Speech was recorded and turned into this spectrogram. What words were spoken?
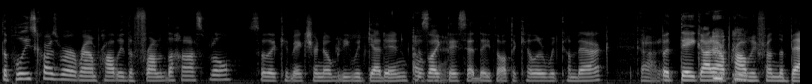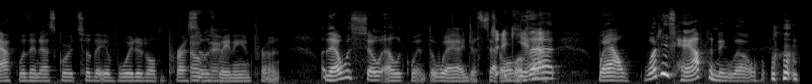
The police cars were around probably the front of the hospital so they could make sure nobody would get in because, like they said, they thought the killer would come back. Got it. But they got out probably from the back with an escort, so they avoided all the press that was waiting in front. That was so eloquent the way I just said all of that. Wow, what is happening though?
